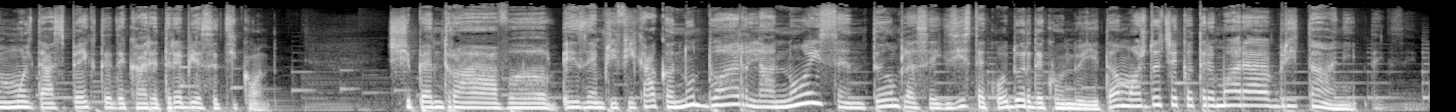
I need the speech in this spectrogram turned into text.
multe aspecte de care trebuie să ții cont. Și pentru a vă exemplifica că nu doar la noi se întâmplă să existe coduri de conduită, m-aș duce către Marea Britanie, de exemplu.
